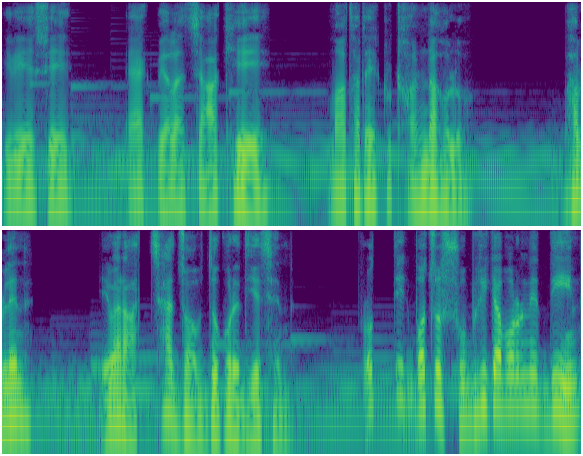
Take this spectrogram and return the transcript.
ফিরে এসে এক পেয়ালা চা খেয়ে মাথাটা একটু ঠান্ডা হলো। ভাবলেন, এবার আচ্ছা জব্দ করে দিয়েছেন। প্রত্যেক বছর শুভ্রিকা বরণের দিন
